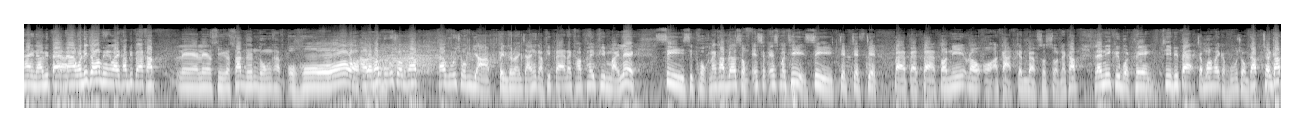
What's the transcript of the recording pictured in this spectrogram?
ให้นะพี่แป๊ะนะ วันนี้จะร้องเพลงอะไรครับพี่แป๊ะครับ แลแลสีกษัตริย์เดินดงครับ โอ้โห เอาละครับคุณผู้ชมครับ ถ้าคุณผู้ชมอยากเป็นกำลังใจให้กับพี่แป๊ะนะครับ ให้พิมพ์หมายเลข 46 นะครับ แล้วส่ง SMS มาที่ 4777888 ตอนนี้เราออกอากาศกันแบบสดๆนะครับ และนี่คือบทเพลงที่พี่แป๊ะจะมอบให้กับคุณผู้ชมครับ เชิญครับ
